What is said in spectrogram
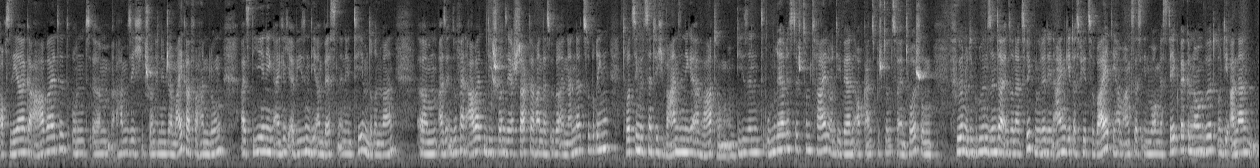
auch sehr gearbeitet und ähm, haben sich schon in den Jamaika-Verhandlungen als diejenigen eigentlich erwiesen, die am besten in den Themen drin waren. Ähm, also insofern arbeiten die schon sehr stark daran, das übereinander zu bringen. Trotzdem gibt es natürlich wahnsinnige Erwartungen und die sind unrealistisch zum Teil und die werden auch ganz bestimmt zur Enttäuschung führen. Und die Grünen sind da in so einer Zwickmühle. Den einen geht das viel zu weit, die haben Angst, dass ihnen morgen das Steak weggenommen wird und die anderen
